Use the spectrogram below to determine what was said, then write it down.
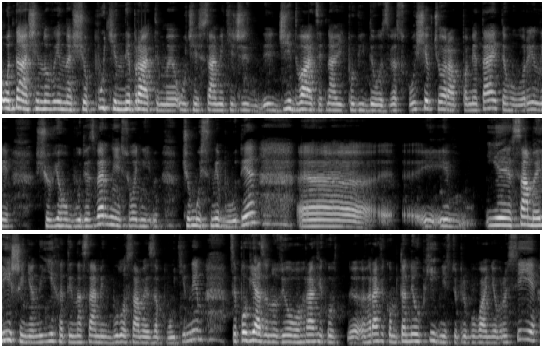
Одна ще новина, що Путін не братиме участь в саміті G- G20 навіть по відеозв'язку. Ще вчора, пам'ятаєте, говорили, що в його буде звернення, сьогодні чомусь не буде. Е, і, і саме рішення не їхати на саміт було саме за Путіним. Це пов'язано з його графіком, е, графіком та необхідністю прибування в Росії,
